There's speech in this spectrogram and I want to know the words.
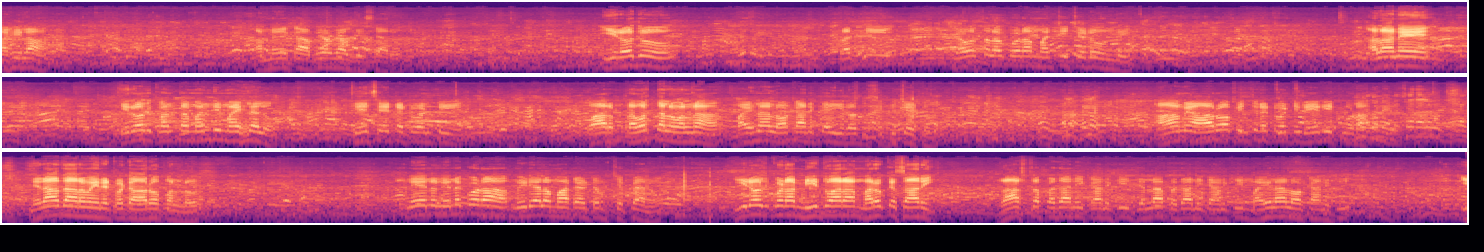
మహిళ అనేక అభియోగాలు చేశారు ఈరోజు ప్రతి వ్యవస్థలో కూడా మంచి చెడు ఉంది. అలానే ఈరోజు కొంతమంది మహిళలు చేసేటటువంటి వారి ప్రవర్తన వలన మహిళా లోకానికే ఈరోజు సిగ్గుచేటు. ఆమె ఆరోపించినటువంటి వేది కూడా నిరాధారమైనటువంటి ఆరోపణలు. నేను నిన్న కూడా మీడియాలో మాట్లాడేటప్పుడు చెప్పాను. ఈరోజు కూడా మీ ద్వారా మరొకసారి రాష్ట్ర ప్రధానికానికి జిల్లా ప్రధానికానికి మహిళా లోకానికి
